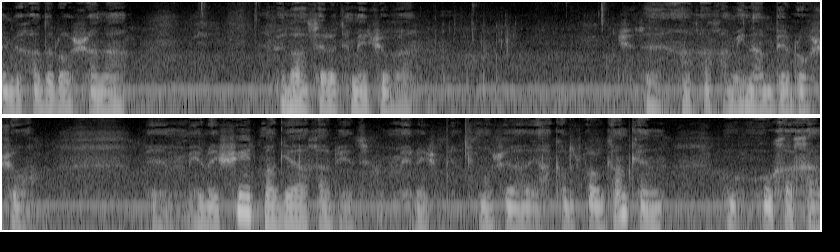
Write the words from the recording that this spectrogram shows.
במיוחד לראש שנה ולא עשרת ימי תשובה. שזה החכם עיניו בראשו. מראשית מגיע אחרית. כמו שהקדוש ברוך גם כן הוא, הוא חכם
